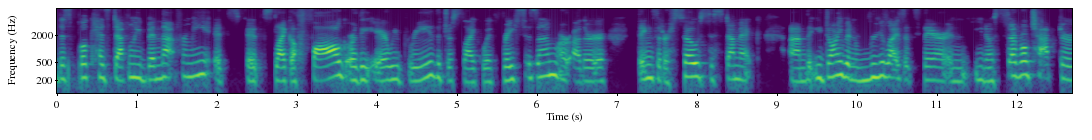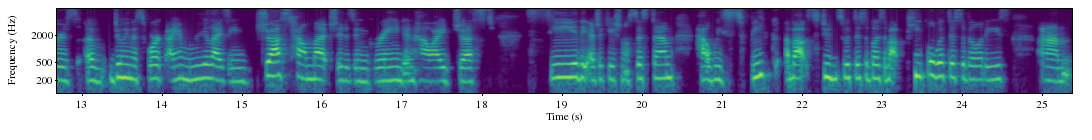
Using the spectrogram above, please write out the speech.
this book has definitely been that for me. It's it's like a fog or the air we breathe, just like with racism or other things that are so systemic um, that you don't even realize it's there. And, you know, several chapters of doing this work, I am realizing just how much it is ingrained in how I just see the educational system, how we speak about students with disabilities, about people with disabilities, um,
